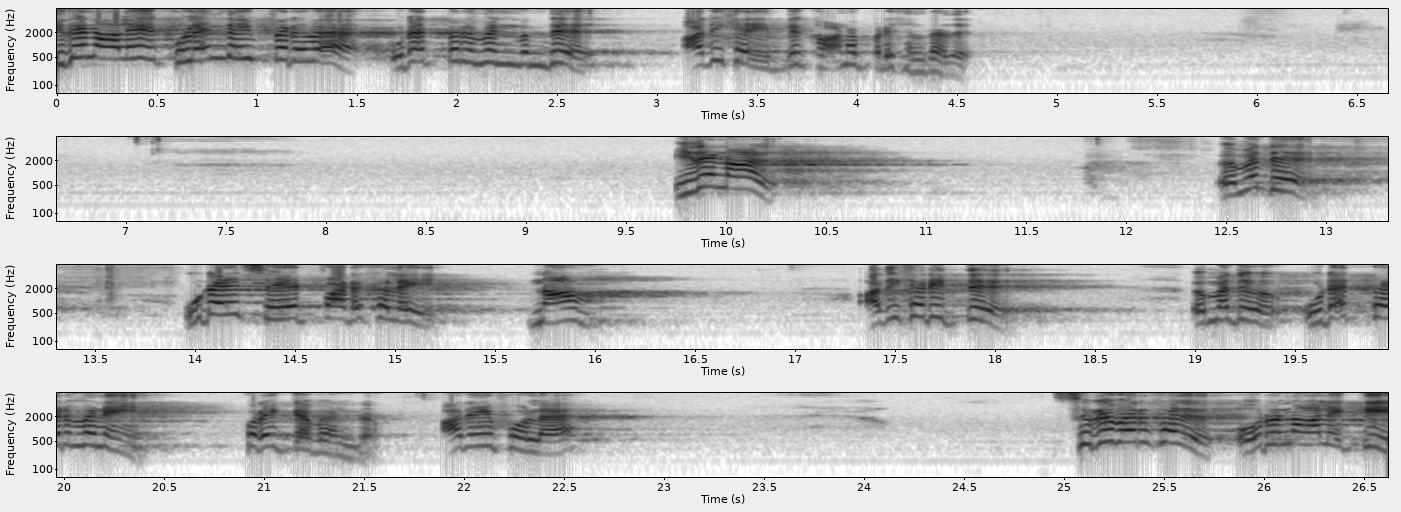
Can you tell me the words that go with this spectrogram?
இதனாலே குழந்தை பருவ உடற்பெருமன் வந்து அதிகரித்து காணப்படுகின்றது. இதனால் எமது உடல் செயற்பாடுகளை நாம் அதிகரித்து எமது உடற்பெருமனை குறைக்க வேண்டும். அதே போல சிறுவர்கள் ஒரு நாளைக்கு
